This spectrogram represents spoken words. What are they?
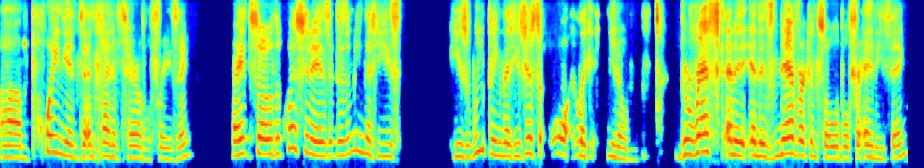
um, poignant and kind of terrible phrasing, right? So the question is, it doesn't mean that he's he's weeping, that he's just like you know bereft and and is never consolable for anything,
